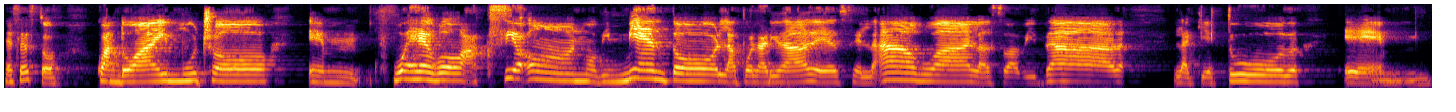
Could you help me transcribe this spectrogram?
es esto. Cuando hay mucho em, fuego, acción, movimiento, la polaridad es el agua, la suavidad, la quietud, Em,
